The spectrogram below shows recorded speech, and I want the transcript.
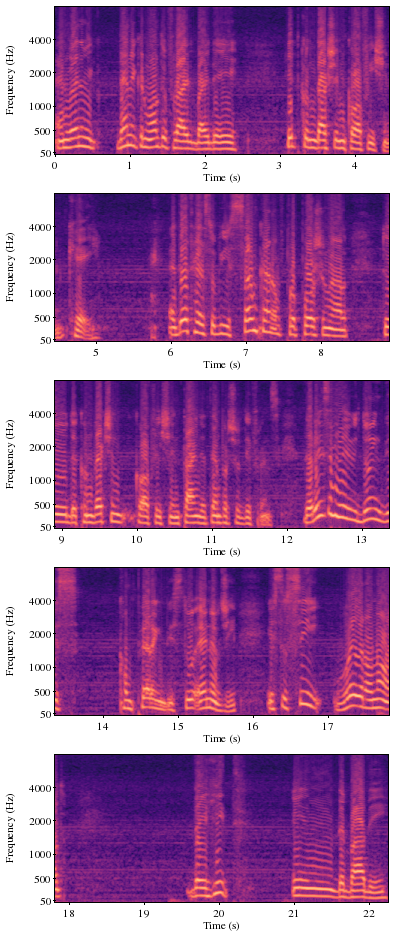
And when we then we can multiply it by the heat conduction coefficient K. And that has to be some kind of proportional to the convection coefficient times the temperature difference. The reason we're doing this comparing these two energy is to see whether or not the heat in the body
